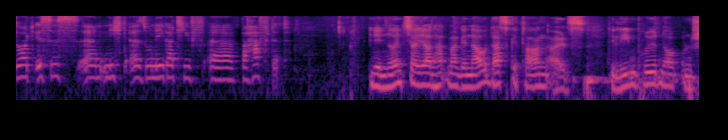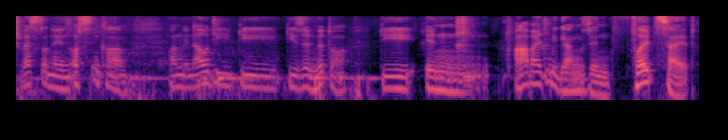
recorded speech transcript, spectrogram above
dort ist es äh, nicht äh, so negativ äh, behaftet. In den 90er Jahren hat man genau das getan, als die lieben Brüder und Schwestern in den Osten kamen. Haben genau die, die, diese Mütter, die in Arbeiten gegangen sind, Vollzeit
